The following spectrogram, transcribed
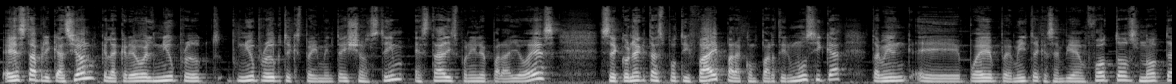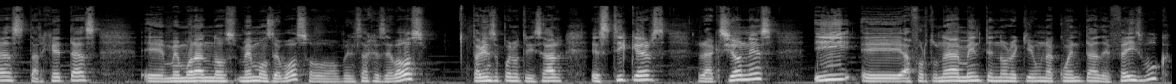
Esta aplicación que la creó el New Product, New Product Experimentation Team está disponible para iOS. Se conecta a Spotify para compartir música. También eh, puede permite que se envíen fotos, notas, tarjetas, eh, memorandos, memos de voz o mensajes de voz. También se pueden utilizar stickers, reacciones y eh, afortunadamente no requiere una cuenta de Facebook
